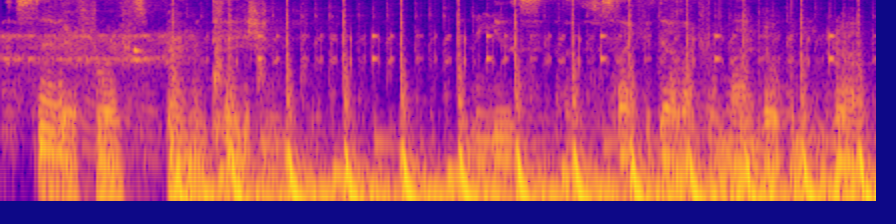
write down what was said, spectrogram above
a center for experimentation psychedelic and mind-opening drugs.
